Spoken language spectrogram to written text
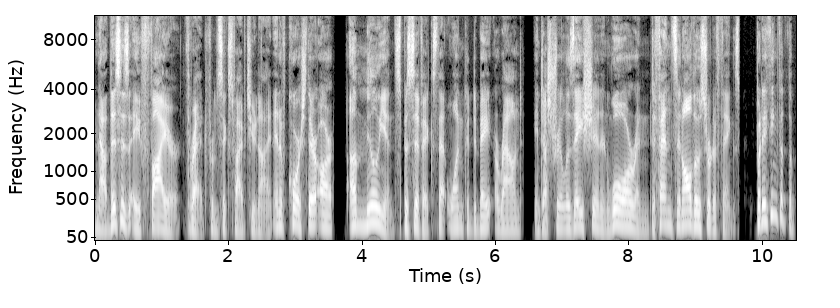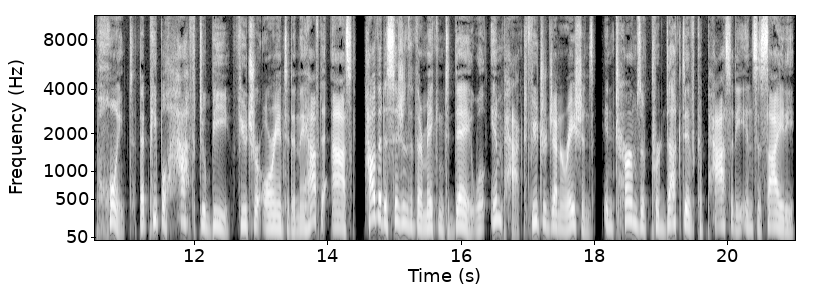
Now, this is a fire thread from 6529. And of course, there are a million specifics that one could debate around industrialization and war and defense and all those sort of things. But I think that the point that people have to be future oriented and they have to ask how the decisions that they're making today will impact future generations in terms of productive capacity in society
